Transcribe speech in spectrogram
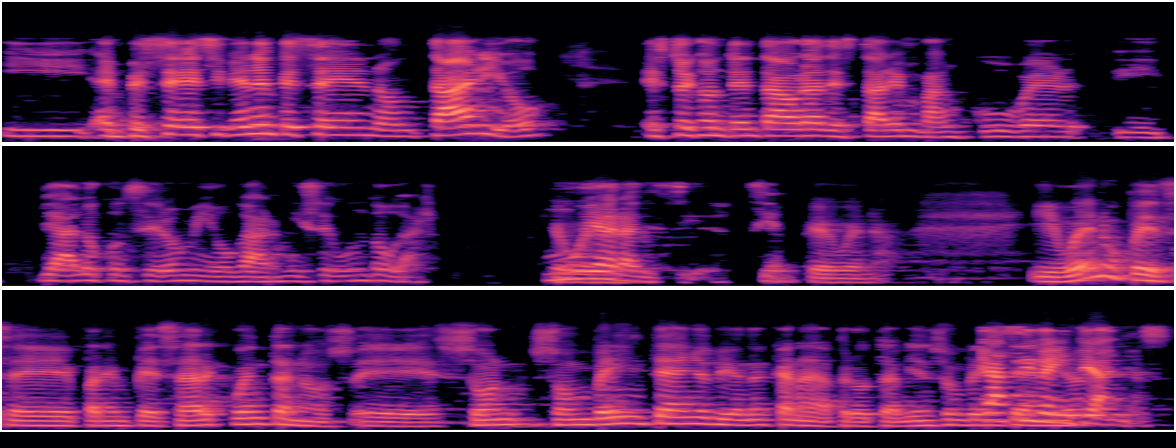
y empecé, si bien empecé en Ontario, estoy contenta ahora de estar en Vancouver y ya lo considero mi hogar, mi segundo hogar. Muy agradecida, siempre. Qué bueno. Y bueno, pues eh, para empezar, cuéntanos, eh, son, son 20 años viviendo en Canadá, pero también son 20 Casi 20 años.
